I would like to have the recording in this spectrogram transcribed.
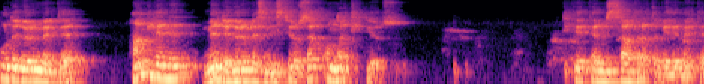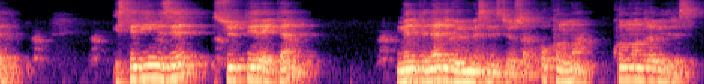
burada görünmekte. Hangilerinin menüde görünmesini istiyorsak onları tıklıyoruz. Tıkladıklarımız sağ tarafta belirmekte. İstediğimizi sürükleyerekten menüde nerede görünmesini istiyorsak o konuma konumlandırabiliriz.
